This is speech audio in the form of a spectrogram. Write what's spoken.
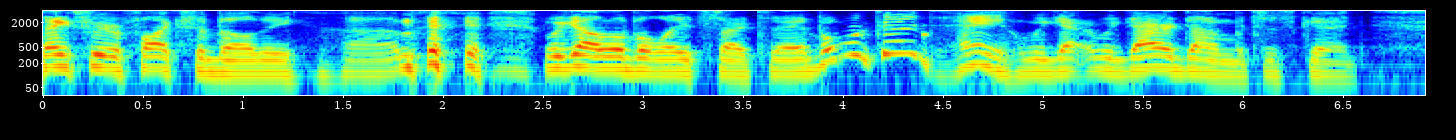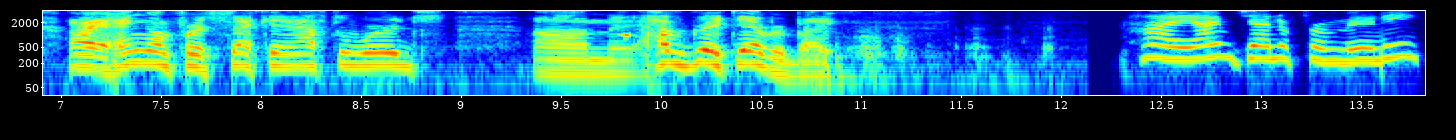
Thanks for your flexibility. Um, we got a little bit late start today, but we're good. Hey, we got we got her done, which is good. All right, hang on for a second afterwards. Um, have a great day, everybody. Hi, I'm Jennifer Mooney.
